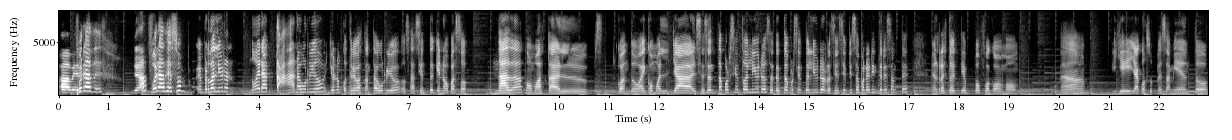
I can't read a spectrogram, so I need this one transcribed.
A ver, Fuera de, ¿ya? Fuera de eso, en- en verdad el libro no era tan aburrido. Yo lo encontré bastante aburrido. O sea, siento que no pasó nada como hasta el... Cuando hay como el ya el 60% del libro, 70% del libro, recién se empieza a poner interesante. El resto del tiempo fue como... Ah, y ella con sus pensamientos.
